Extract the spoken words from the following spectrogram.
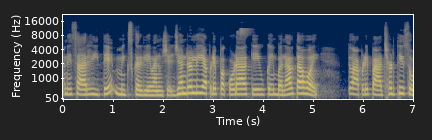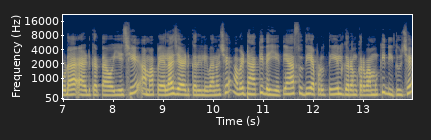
અને સારી રીતે મિક્સ કરી લેવાનું છે. જનરલી આપણે પકોડા કે એવું કંઈ બનાવતા હોય તો આપણે પાછળથી સોડા એડ કરતા હોઈએ છીએ. આમાં પહેલાં જ એડ કરી લેવાનો છે. હવે ઢાંકી દઈએ. ત્યાં સુધી આપણું તેલ ગરમ કરવા મૂકી દીધું છે.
